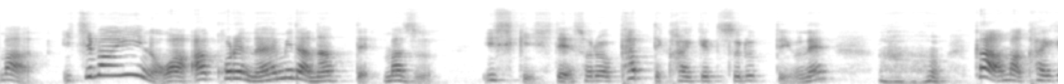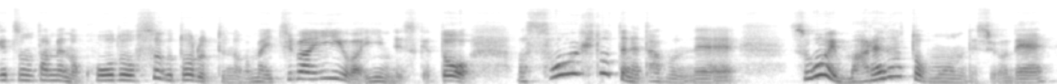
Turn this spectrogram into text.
まあ一番いいのはあこれ悩みだなってまず意識してそれをパッて解決するっていうね か、まあ、解決のための行動をすぐ取るっていうのが、まあ、一番いいはいいんですけど、まあ、そういう人ってね多分ねすごい稀だと思うんですよね。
